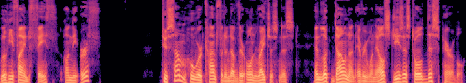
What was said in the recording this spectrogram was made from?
will he find faith on the earth? To some who were confident of their own righteousness and looked down on everyone else, Jesus told this parable.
